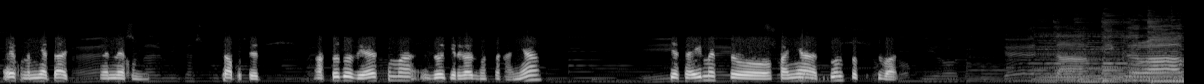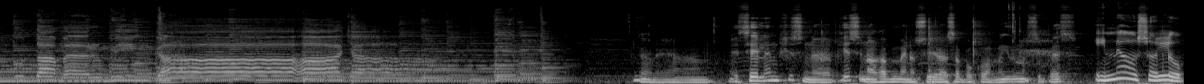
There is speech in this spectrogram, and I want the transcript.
Έχουν μια τάξη, δεν έχουν κάπως έτσι. Αυτό το διάστημα ζω και εργάζομαι στα Χανιά και θα είμαι στο Χανιά Τούν στο φεστιβάλ. και τα μικρά που τα μερμηγκάκια Ωραία. Εσύ, Ελένη, ποιος είναι, ποιος είναι ο αγαπημένος ήρωας από κόμικ, δεν μας είπες; Είναι ο Σολούπ,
